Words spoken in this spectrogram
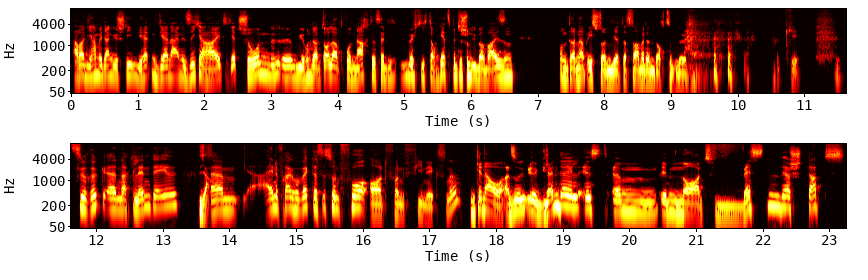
aber die haben mir dann geschrieben, die hätten gerne eine Sicherheit. Jetzt schon irgendwie 100 Dollar pro Nacht. Das hätte ich, möchte ich doch jetzt bitte schon überweisen. Und dann habe ich storniert. Das war mir dann doch zu blöd. Okay. Zurück äh, nach Glendale. Ja. Ähm, eine Frage vorweg, das ist so ein Vorort von Phoenix, ne? Genau, also äh, Glendale ist ähm, im Nordwesten der Stadt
